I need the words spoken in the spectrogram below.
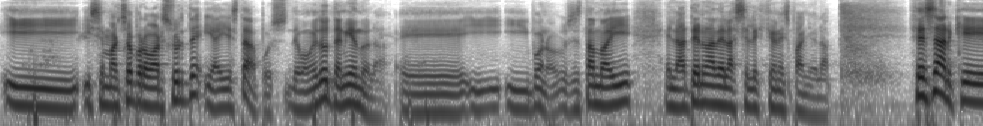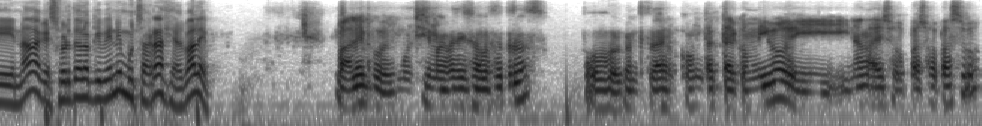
y, se marchó a probar suerte y ahí está, pues de momento teniéndola y, y bueno, pues estando ahí en la terna de la selección española. César, que nada, que suerte en lo que viene y muchas gracias, ¿vale? Vale, pues muchísimas gracias a vosotros por contactar, conmigo y, nada, eso, paso a paso.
